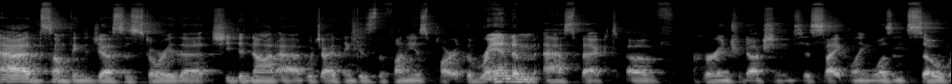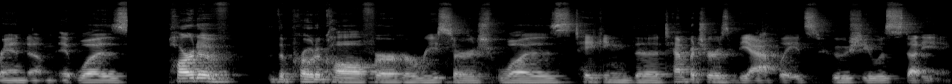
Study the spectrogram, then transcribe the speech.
add something to Jess's story that she did not add, which I think is the funniest part. The random aspect of her introduction to cycling wasn't so random. It was part of the protocol for her research was taking the temperatures of the athletes who she was studying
